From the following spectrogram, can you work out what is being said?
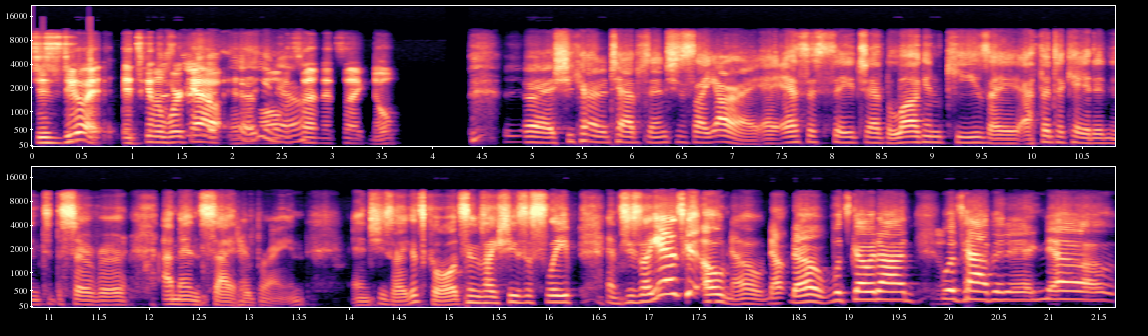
Just do it. It's gonna Just work out. And yeah, then you all of a sudden, it's like, nope. Uh, she kind of taps in. She's like, "All right, I SSH. I have the login keys. I authenticated into the server. I'm inside her brain." And she's like, "It's cool. It seems like she's asleep." And she's like, "Yeah, it's good." Oh no, no, no! What's going on? What's happening? No!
